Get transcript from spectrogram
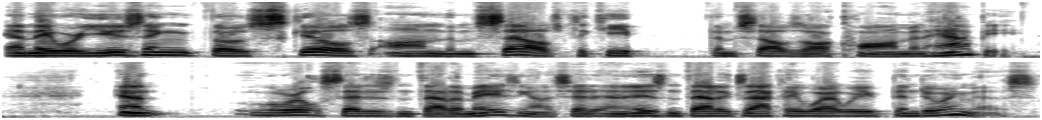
And they were using those skills on themselves to keep themselves all calm and happy. And Laurel said, Isn't that amazing? And I said, And isn't that exactly why we've been doing this?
